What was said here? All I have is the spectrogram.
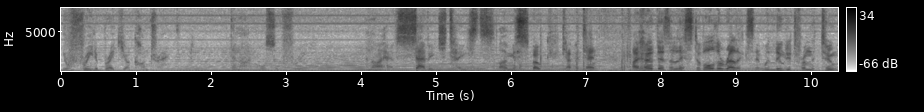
You're free to break your contract. Then I'm also free. And I have savage tastes. I misspoke, Capitan. I heard there's a list of all the relics that were looted from the tomb.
